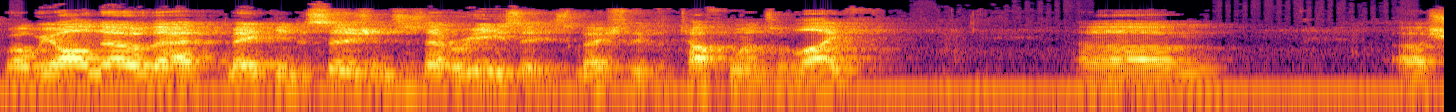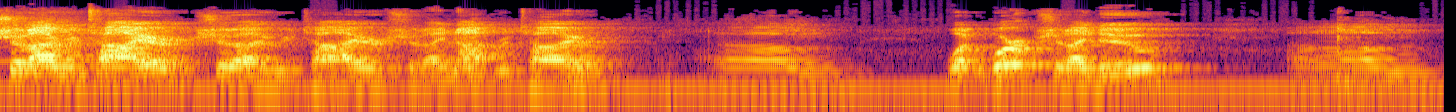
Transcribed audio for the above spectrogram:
Well, we all know that making decisions is never easy, especially the tough ones of life. Um, uh, should I retire? Should I retire? Should I not retire? Um, what work should I do? Um,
